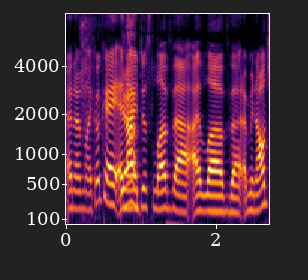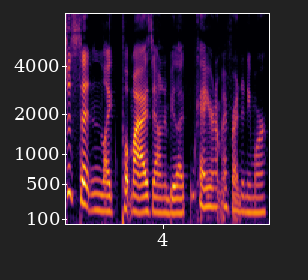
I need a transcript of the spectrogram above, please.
And I'm like, okay. And Yeah. I just love that. I love that. I mean, I'll just sit and like put my eyes down and be like, okay, you're not my friend anymore.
